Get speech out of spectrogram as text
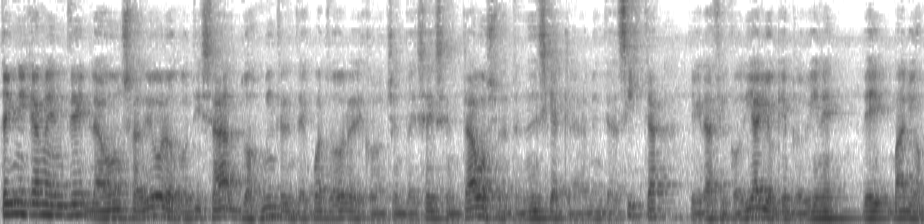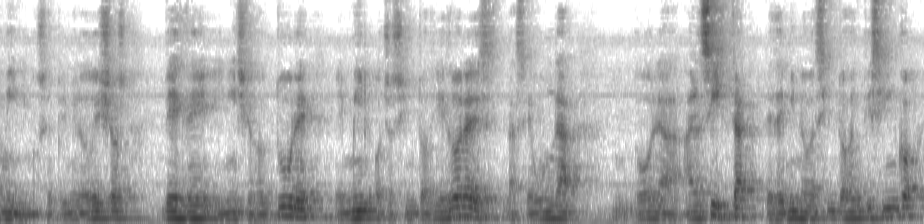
Técnicamente, la onza de oro cotiza a 2.034 dólares con 86 centavos, una tendencia claramente alcista de gráfico diario que proviene de varios mínimos. El primero de ellos desde inicios de octubre en 1.810 dólares, la segunda ola alcista desde 1925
